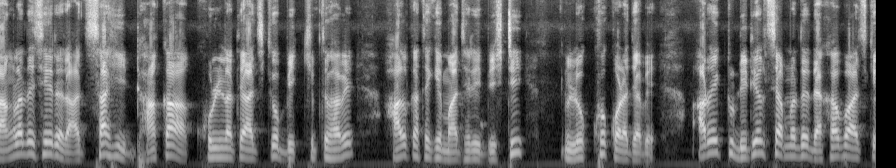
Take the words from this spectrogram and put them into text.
বাংলাদেশের রাজশাহী, ঢাকা, খুলনাতে আজকেও বিক্ষিপ্তভাবে হালকা থেকে মাঝারি বৃষ্টি লক্ষ্য করা যাবে। আরও একটু ডিটেলসে আপনাদের দেখাবো আজকে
